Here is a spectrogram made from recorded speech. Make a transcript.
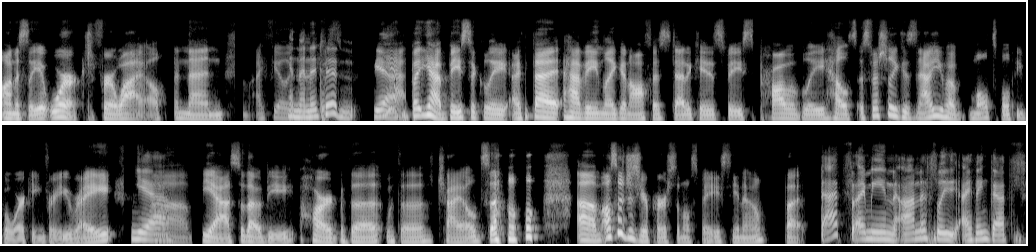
Honestly, it worked for a while and then I feel like And then it didn't. Yeah. yeah. But yeah, basically I that having like an office dedicated space probably helps, especially because now you have multiple people working for you, right? Yeah. Um, yeah. So that would be hard with a with a child. So um also just your personal space, you know. But that's I mean, honestly, I think that's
